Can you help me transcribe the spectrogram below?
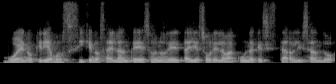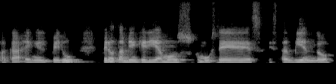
Bueno, queríamos sí que nos adelante eso, nos dé detalles sobre la vacuna que se está realizando acá en el Perú, pero también queríamos, como ustedes están viendo,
